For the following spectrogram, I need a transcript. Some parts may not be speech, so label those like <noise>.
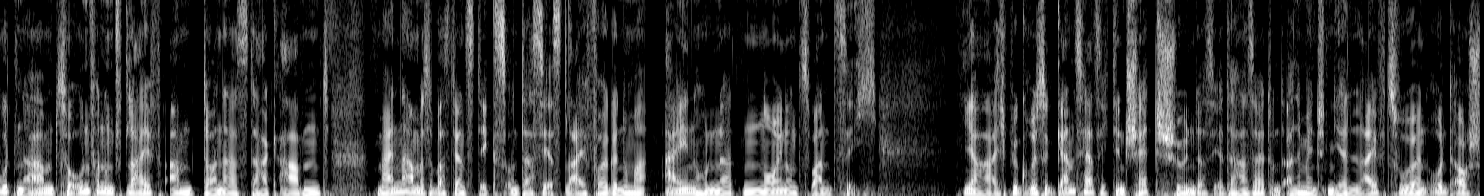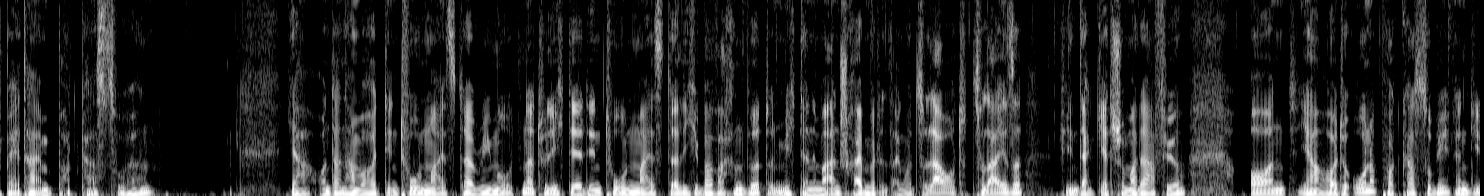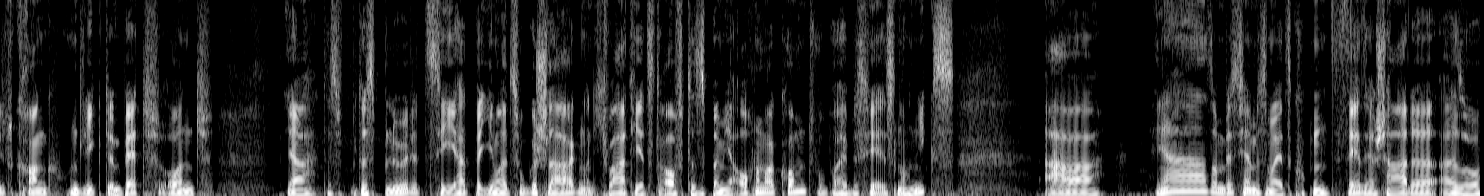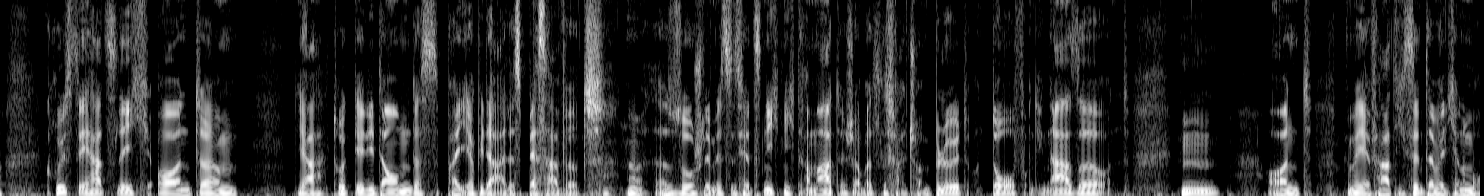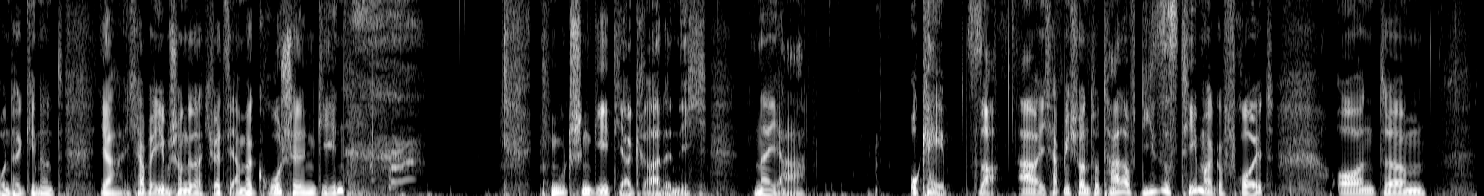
Guten Abend zur Unvernunft Live am Donnerstagabend. Mein Name ist Sebastian Stix und das hier ist Live-Folge Nummer 129. Ja, ich begrüße ganz herzlich den Chat. Schön, dass ihr da seid und alle Menschen, die hier live zuhören und auch später im Podcast zuhören. Ja, und dann haben wir heute den Tonmeister Remote natürlich, der den Ton meisterlich überwachen wird und mich dann immer anschreiben wird und sagen wird, zu laut, zu leise. Vielen Dank jetzt schon mal dafür. Und ja, heute ohne Podcast Subi, denn die ist krank und liegt im Bett und ja, das, das blöde C hat bei ihr mal zugeschlagen und ich warte jetzt drauf, dass es bei mir auch nochmal kommt, wobei bisher ist noch nichts. Aber ja, so ein bisschen müssen wir jetzt gucken. Sehr, sehr schade. Also grüßt sie herzlich und ähm, ja, drückt ihr die Daumen, dass bei ihr wieder alles besser wird. Ne? Also so schlimm ist es jetzt nicht, nicht dramatisch, aber es ist halt schon blöd und doof und die Nase und hm. Und wenn wir hier fertig sind, dann werde ich auch nochmal runtergehen. Und ja, ich habe eben schon gesagt, ich werde sie einmal groscheln gehen. <laughs> Knutschen geht ja gerade nicht. Naja. Okay, so. Aber ich habe mich schon total auf dieses Thema gefreut. Und ähm,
